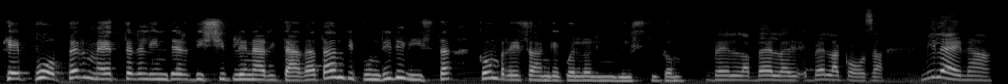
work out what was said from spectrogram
che può permettere l'interdisciplinarità da tanti punti di vista, compreso anche quello linguistico. Bella, bella, bella cosa. Milena,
